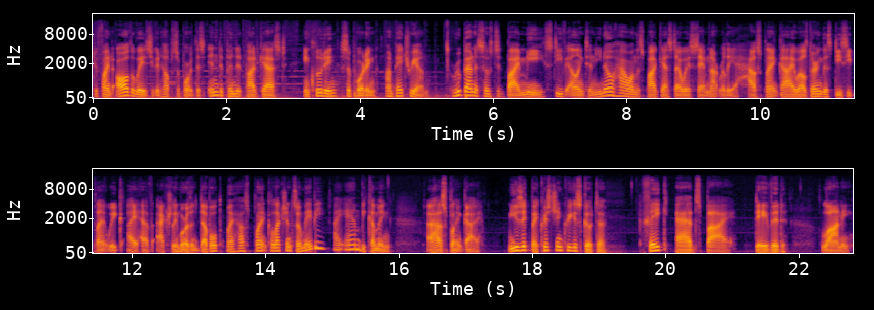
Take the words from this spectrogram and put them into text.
to find all the ways you can help support this independent podcast, including supporting on Patreon. Rootbound is hosted by me, Steve Ellington. You know how on this podcast I always say I'm not really a houseplant guy? Well, during this DC Plant Week, I have actually more than doubled my houseplant collection, so maybe I am becoming a houseplant guy. Music by Christian Kriegesgota. Fake ads by David Lonnie.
